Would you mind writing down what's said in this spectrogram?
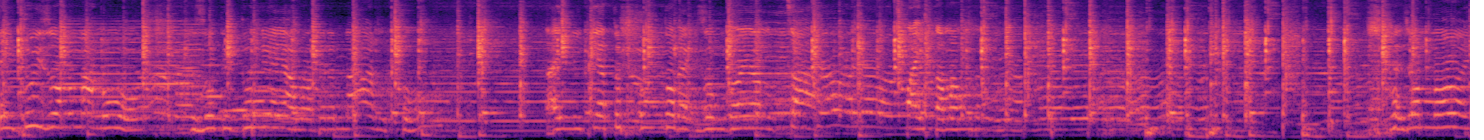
এই দুইজন মানুষ যদি দুনিয়ায় আমাদের না আনতো তাই কি এত সুন্দর একজন দয়াল চা পাইতাম আমরা? সেজন্যই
